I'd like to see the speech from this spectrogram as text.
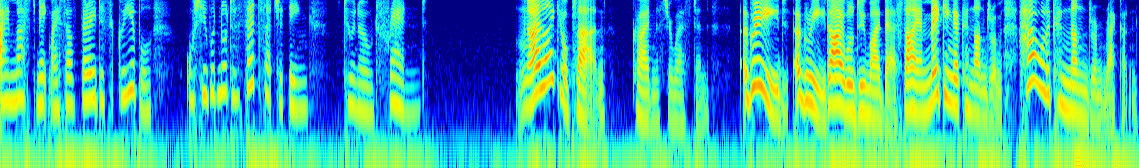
I must make myself very disagreeable, or she would not have said such a thing to an old friend. "I like your plan," cried Mr. Weston. "Agreed, agreed. I will do my best. I am making a conundrum. How will a conundrum reckon?"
